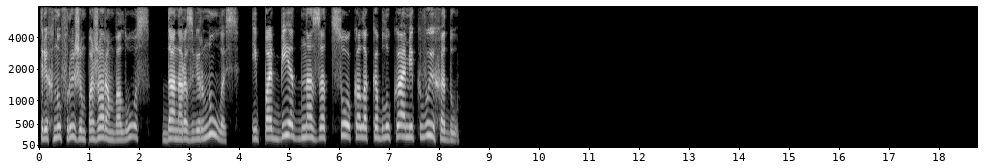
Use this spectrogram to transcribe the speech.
Тряхнув рыжим пожаром волос, Дана развернулась и победно зацокала каблуками к выходу.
